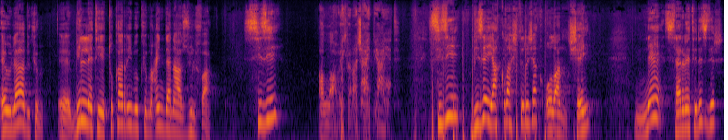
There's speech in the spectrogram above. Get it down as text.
evladüküm e, billeti tukarribukum indena zülfa. Sizi Allahu ekber acayip bir ayet. Sizi bize yaklaştıracak olan şey ne servetinizdir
